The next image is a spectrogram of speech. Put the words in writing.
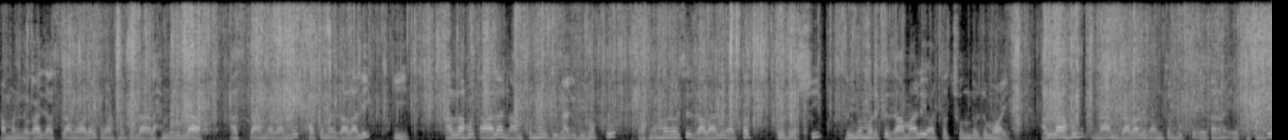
সম্মানিত গাছ আসসালামু আলাইকুম রহমতুল্লাহ, আলহামদুলিল্লাহ। আজকে আমরা জানব খতমে জালালি কি? আল্লাহ তাআলা নামসমূহ দুই ভাগে বিভক্ত। এক নম্বরে হচ্ছে জালালি অর্থাৎ তেজস্বী, দুই নম্বরে হচ্ছে জামালি অর্থাৎ সৌন্দর্যময়। আল্লাহু নাম জালালির অন্তর্ভুক্ত এই কারণে এই খতমকে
